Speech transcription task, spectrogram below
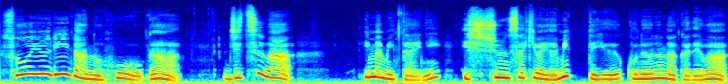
そういうリーダーの方が実は今みたいに一寸先は闇っていうこの世の中では、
